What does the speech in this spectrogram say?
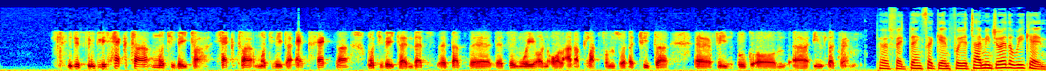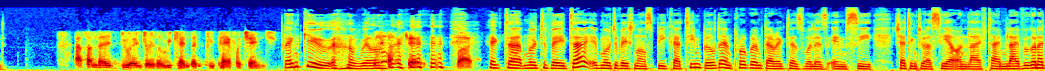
It is simply Hector Motivator, Hector Motivator, at Hector Motivator, and that's that's the, the same way on all other platforms, whether Twitter, uh, Facebook, or uh, Instagram. Perfect. Thanks again for your time. Enjoy the weekend. Asanda, do enjoy the weekend and prepare for change. Thank you, Will. okay, bye. Hector Motivator, a motivational speaker, team builder, and program director, as well as MC, chatting to us here on Lifetime Live. We're going to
